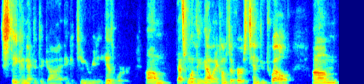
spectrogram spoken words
stay connected to God and continue reading his word. Um, that's one thing. Now, when it comes to verse 10 through 12, um,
